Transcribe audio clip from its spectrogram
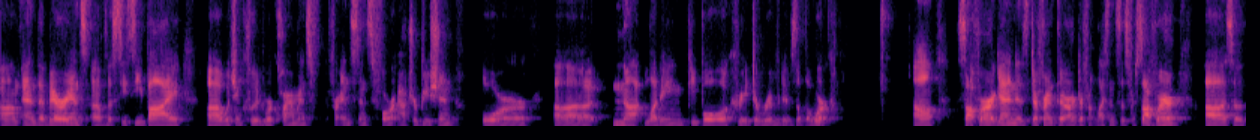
um, and the variants of the CC BY, uh, which include requirements, for instance, for attribution or uh, not letting people create derivatives of the work. Uh, Software, again, is different. There are different licenses for software. Uh, so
